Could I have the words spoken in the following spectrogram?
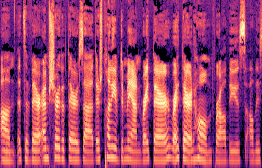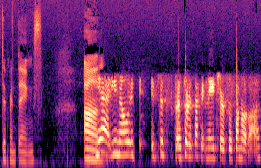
Um, it's a very, I'm sure that there's uh, there's plenty of demand right there, right there at home for all these all these different things. Um, yeah, you know, it, it's just a sort of second nature for some of us.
